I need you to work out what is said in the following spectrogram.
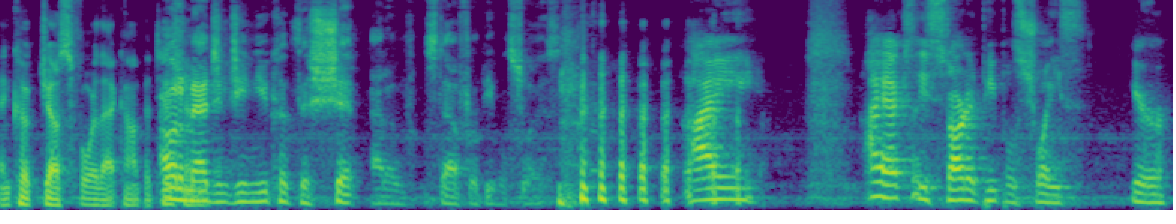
and cook just for that competition. I would imagine Gene, you cook the shit out of stuff for People's Choice. I I actually started People's Choice here.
